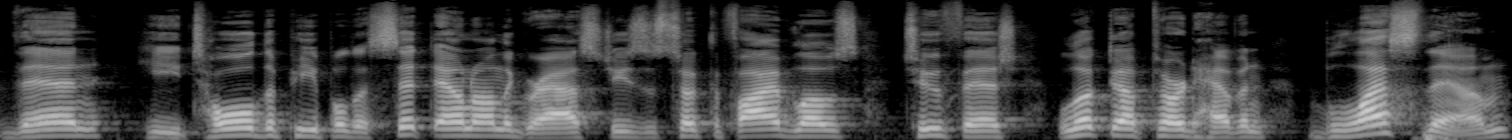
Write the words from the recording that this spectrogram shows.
Then he told the people to sit down on the grass. Jesus took the five loaves, two fish, looked up toward heaven, blessed them.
